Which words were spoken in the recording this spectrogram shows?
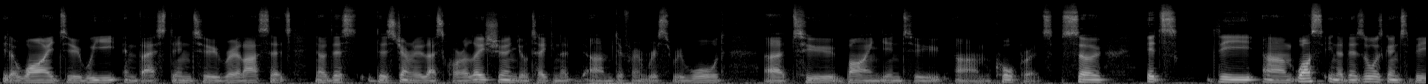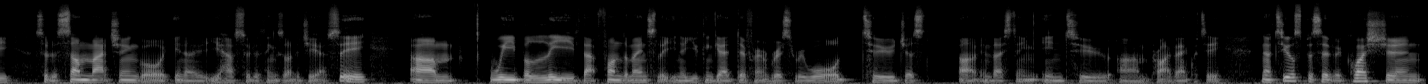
you know, why do we invest into real assets? You know, this there's generally less correlation. You're taking a um, different risk reward uh, to buying into um, corporates. So it's the um, whilst you know there's always going to be sort of some matching, or you know you have sort of things like the GFC. Um, we believe that fundamentally, you know, you can get different risk reward to just uh, investing into um, private equity. Now, to your specific question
